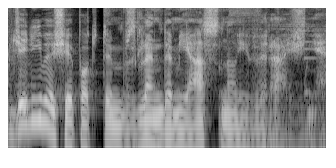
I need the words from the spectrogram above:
Dzielimy się pod tym względem jasno i wyraźnie.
